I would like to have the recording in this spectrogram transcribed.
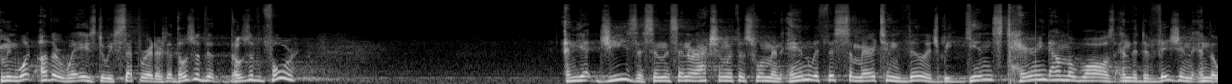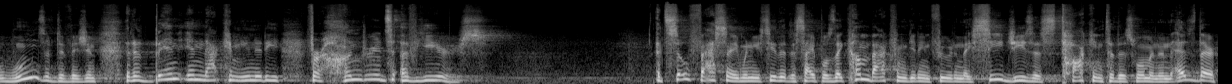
I mean, what other ways do we separate ourselves? Those are the, those are the four. And yet, Jesus, in this interaction with this woman and with this Samaritan village, begins tearing down the walls and the division and the wounds of division that have been in that community for hundreds of years. It's so fascinating when you see the disciples. They come back from getting food and they see Jesus talking to this woman. And as they're,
